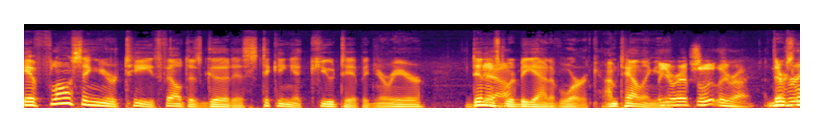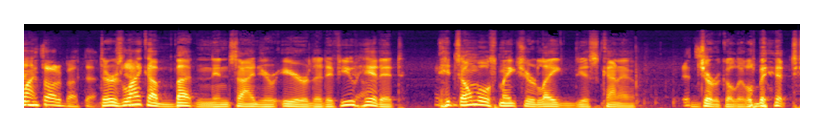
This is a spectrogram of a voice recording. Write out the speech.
if flossing your teeth felt as good as sticking a Q-tip in your ear, dentists Yeah. would be out of work. I'm telling But you. you're absolutely right. There's Never even like- thought about that. There's Yeah. like a button inside your ear that if you hit it, it almost makes your leg just kind of jerk a little bit.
